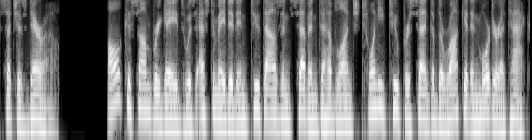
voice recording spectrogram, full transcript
such as Sderot. Al-Qassam brigades was estimated in 2007 to have launched 22% of the rocket and mortar attacks,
